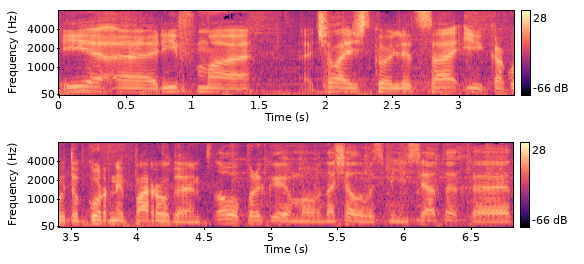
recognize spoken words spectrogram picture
и э, рифма человеческого лица и какой-то горной породы. Снова прыгаем в начало 80-х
